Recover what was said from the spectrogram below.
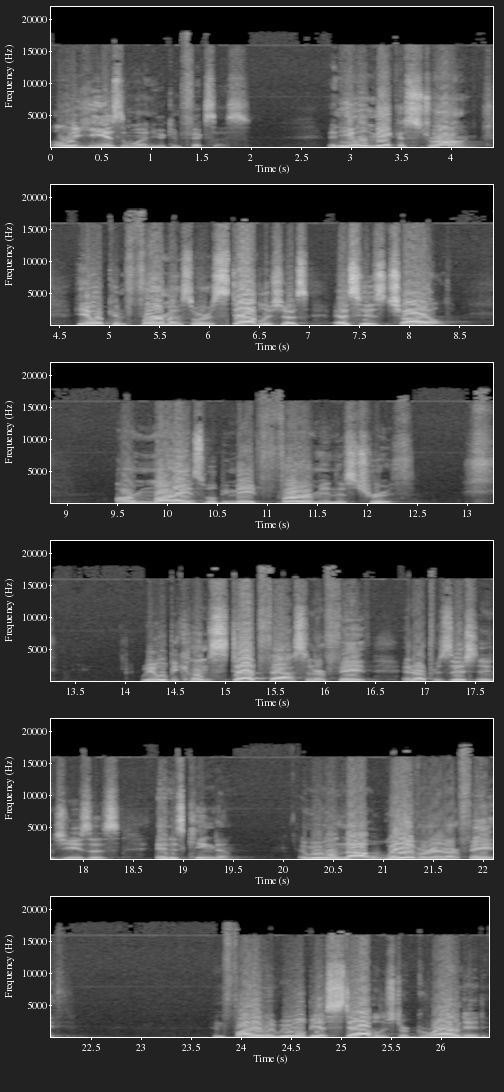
Only He is the one who can fix us. And He will make us strong. He will confirm us or establish us as His child. Our minds will be made firm in this truth. We will become steadfast in our faith and our position in Jesus and His kingdom. And we will not waver in our faith. And finally, we will be established or grounded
